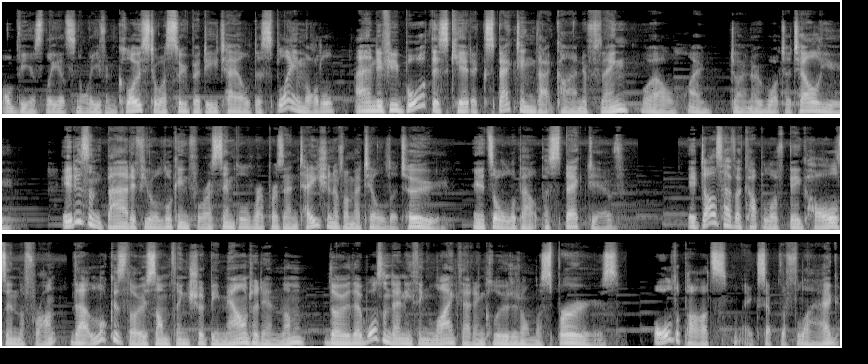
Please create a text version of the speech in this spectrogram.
Obviously, it's not even close to a super detailed display model, and if you bought this kit expecting that kind of thing, well, I don't know what to tell you. It isn't bad if you're looking for a simple representation of a Matilda 2. It's all about perspective. It does have a couple of big holes in the front that look as though something should be mounted in them, though there wasn't anything like that included on the sprues. All the parts, except the flag,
